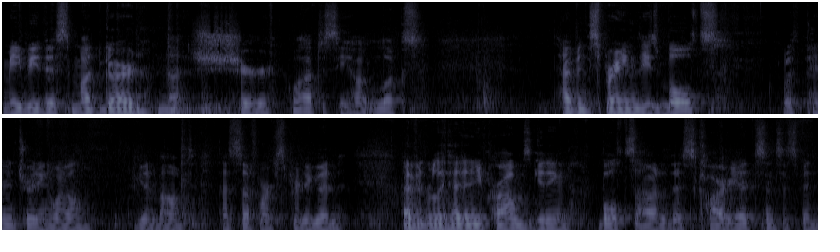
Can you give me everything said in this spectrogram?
maybe this mud guard, I'm not sure. We'll have to see how it looks. I've been spraying these bolts with penetrating oil to get them out. That stuff works pretty good. I haven't really had any problems getting bolts out of this car yet since it's been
